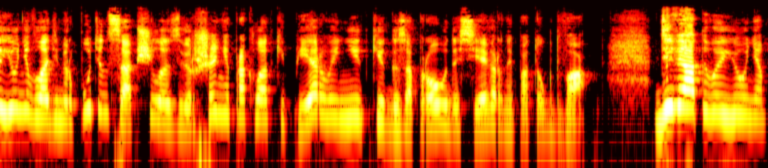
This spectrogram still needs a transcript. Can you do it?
июня Владимир Путин сообщил о завершении прокладки первой нитки газопровода «Северный поток-2». 9 июня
